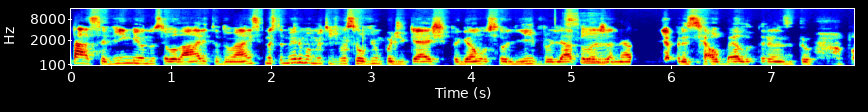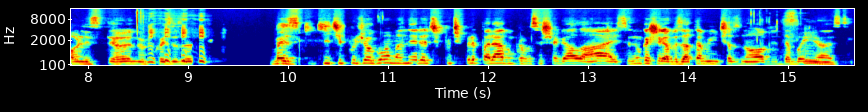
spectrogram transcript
tá, você via e-mail no celular e tudo mais, mas também era o momento de você ouvir um podcast, pegar o seu livro, olhar Sim. pela janela e apreciar o belo trânsito paulistano, coisas assim. Mas que, que, tipo, de alguma maneira, tipo, te preparavam para você chegar lá, e você nunca chegava exatamente às nove da Sim. manhã, assim.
